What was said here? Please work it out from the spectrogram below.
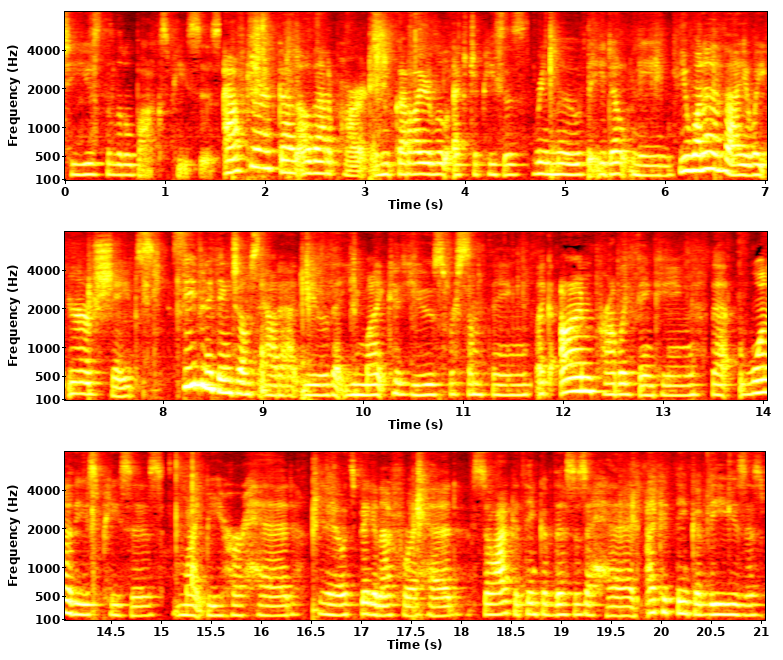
to use the little box pieces. After I've got all that apart and you've got all your little extra pieces removed that you don't need, you want to evaluate your shapes. See if anything jumps out at you that you might could use for something. Like I'm probably thinking that one of these pieces might be her head. You know, it's big enough for a head. So I could think of this as a head. I could think of these as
